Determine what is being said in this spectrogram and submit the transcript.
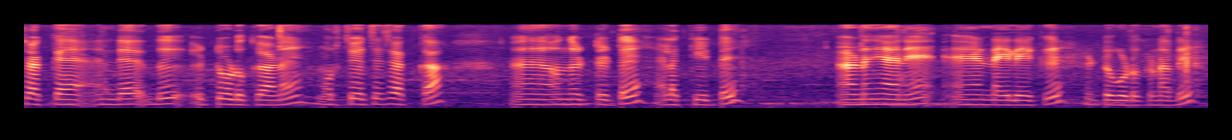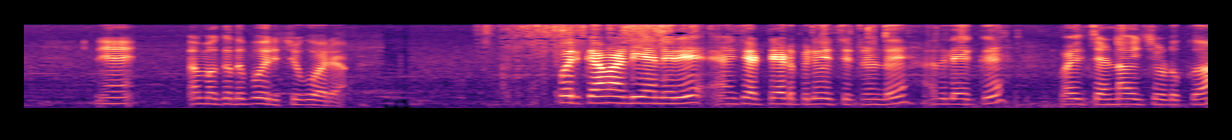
ചക്കന്റെ ഇത് ഇട്ട് കൊടുക്കുകയാണ്. മുറിച്ച് വെച്ച ചക്ക ഒന്നിട്ടിട്ട് ഇളക്കിയിട്ട് ആണ് ഞാൻ എണ്ണയിലേക്ക് ഇട്ട് കൊടുക്കുന്നത്. ഞാൻ നമുക്കിത് പൊരിച്ചു കോരാം. പൊരിക്കാൻ വേണ്ടി ഞാനൊരു ചട്ടി അടുപ്പിൽ വെച്ചിട്ടുണ്ട്. അതിലേക്ക് വെളിച്ചെണ്ണ ഒഴിച്ചു കൊടുക്കുക.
